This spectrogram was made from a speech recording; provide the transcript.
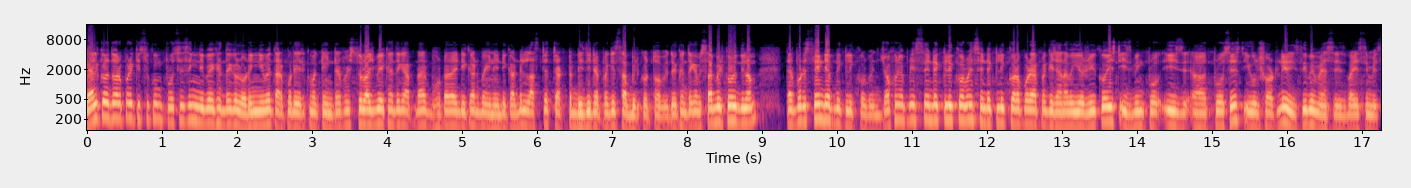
ডায়াল করে দেওয়ার পরে কিছুক্ষণ প্রসেসিং নেবে, এখান থেকে লোডিং নেবে, তারপরে এরকম একটা ইন্টারফেস চলে আসবে, এখান থেকে আপনার ভোটার আইডি কার্ড বা এনআইডি কার্ডের লাস্টের চারটা ডিজিট আপনাকে সাবমিট করতে হবে। তো এখান থেকে আমি সাবমিট করে দিলাম, তারপরে সেন্ডে আপনি ক্লিক করবেন। যখন আপনি সেন্ডে ক্লিক করবেন সেন্ডে ক্লিক করার পরে আপনাকে জানাবে your request is being is process you'll shortly receive a message বা এস এম এস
